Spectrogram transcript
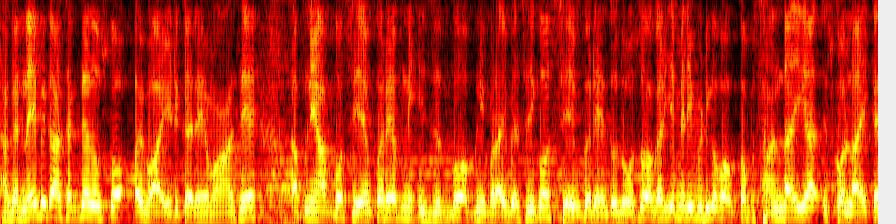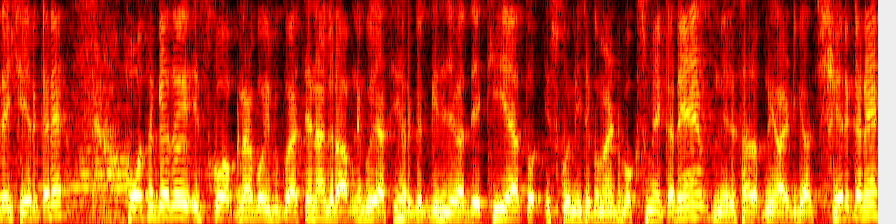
اگر نہیں بھی کر سکتے تو اس کو اوائڈ کریں، وہاں سے اپنے آپ کو سیو کریں، اپنی عزت کو، اپنی پرائیویسی کو سیو کریں۔ تو دوستو، اگر یہ میری ویڈیو آپ کو پسند آئی ہے، اس کو لائک کریں شیئر کریں۔ ہو سکے تو اس کو اپنا کوئی بھی کوئی ایسے نا اگر آپ نے کوئی ایسی حرکت کسی جگہ دیکھی ہے، تو اس کو نیچے کمنٹ باکس میں کریں۔ میرے ساتھ اپنی آئیڈیاز شیئر کریں۔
